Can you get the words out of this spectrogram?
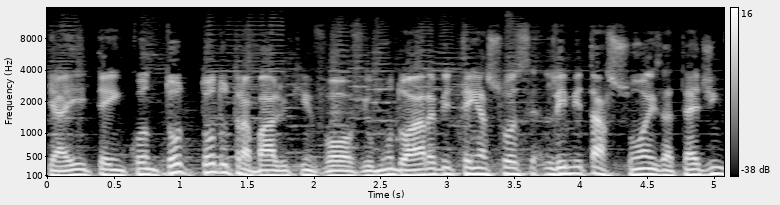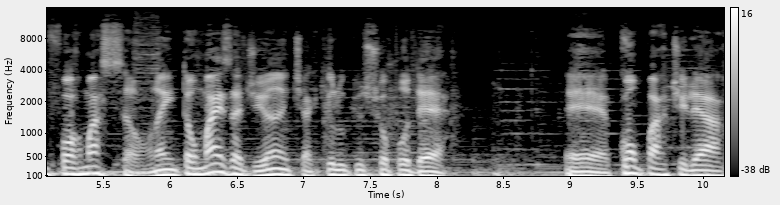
que aí tem quando todo, todo o trabalho que envolve o mundo árabe tem as suas limitações até de informação, né? Então, mais adiante, aquilo que o senhor puder é, compartilhar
